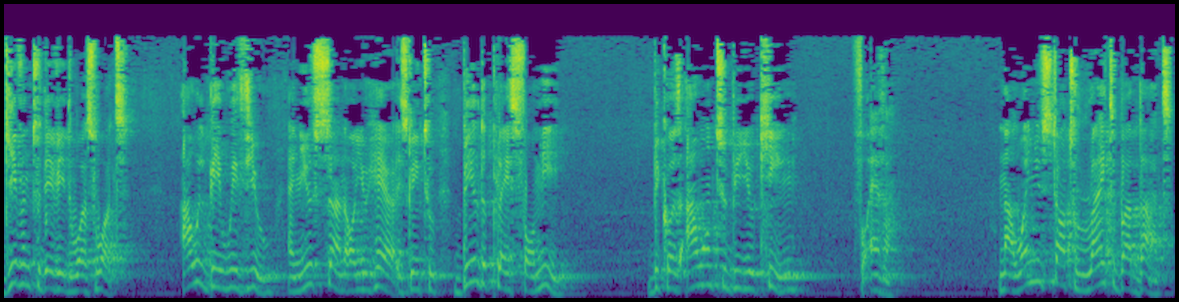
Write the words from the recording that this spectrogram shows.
given to David was what? I will be with you, and your son or your heir is going to build a place for me because I want to be your king forever. Now, when you start to write about that,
